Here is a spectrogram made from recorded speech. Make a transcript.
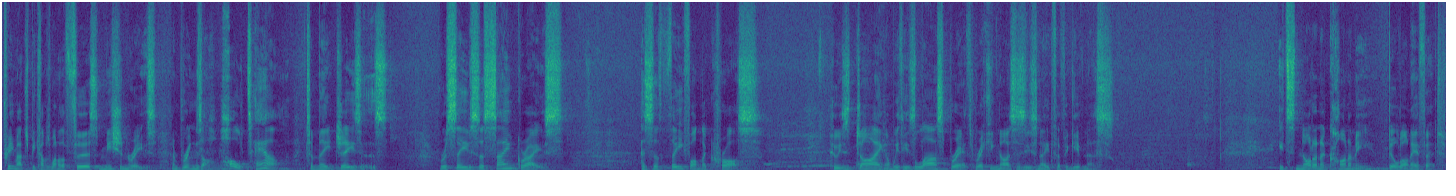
pretty much becomes one of the first missionaries and brings a whole town to meet Jesus receives the same grace as the thief on the cross who is dying and with his last breath recognizes his need for forgiveness. It's not an economy built on effort.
